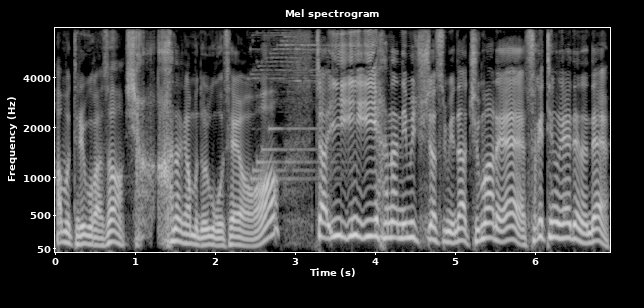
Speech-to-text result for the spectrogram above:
한번 데리고 가서 시원하게 한번 놀고 오세요. 자, 이, 이, 이 하나님이 주셨습니다. 주말에 소개팅을 해야 되는데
